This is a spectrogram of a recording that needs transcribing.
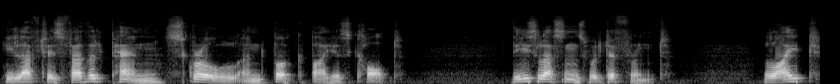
He left his feathered pen, scroll, and book by his cot. These lessons were different. Light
